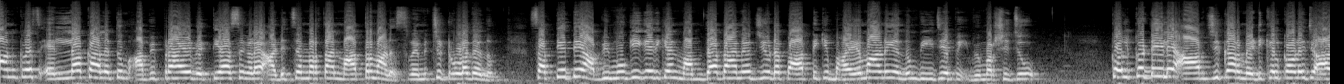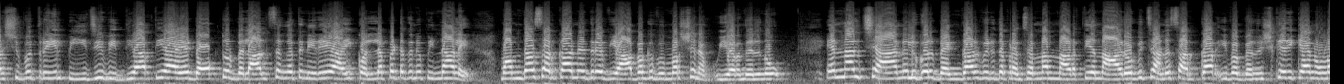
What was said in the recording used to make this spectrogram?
കോൺഗ്രസ് എല്ലാ കാലത്തും അഭിപ്രായ വ്യത്യാസങ്ങളെ അടിച്ചമർത്താൻ മാത്രമാണ് ശ്രമിച്ചിട്ടുള്ളതെന്നും സത്യത്തെ അഭിമുഖീകരിക്കാൻ മമതാ ബാനർജിയുടെ പാർട്ടിക്ക് ഭയമാണ് എന്നും ബി വിമർശിച്ചു. കൊൽക്കത്തയിലെ ആർജിക്കാർ മെഡിക്കൽ കോളേജ് ആശുപത്രിയിൽ പി ജി വിദ്യാർത്ഥിയായ ഡോക്ടർ ബലാത്സംഗത്തിനിരയായി കൊല്ലപ്പെട്ടതിനു പിന്നാലെ മമതാ സർക്കാരിനെതിരെ വ്യാപക വിമർശനം ഉയർന്നിരുന്നു. എന്നാൽ ചാനലുകൾ ബംഗാൾ വിരുദ്ധ പ്രചരണം നടത്തിയെന്ന് ആരോപിച്ചാണ് സർക്കാർ ഇവ ബഹിഷ്കരിക്കാനുള്ള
